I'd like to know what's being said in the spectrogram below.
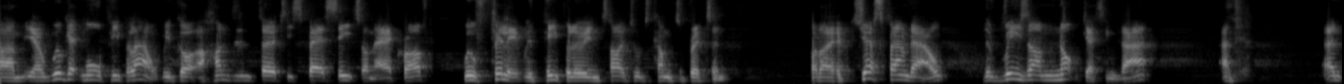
um, you know, we'll get more people out. We've got 130 spare seats on the aircraft. We'll fill it with people who are entitled to come to Britain. But I've just found out the reason I'm not getting that, and and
